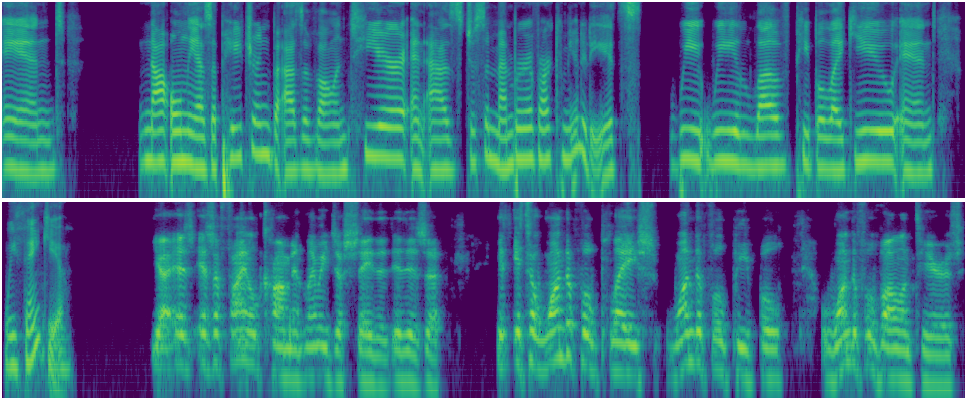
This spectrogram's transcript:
and not only as a patron but as a volunteer and as just a member of our community. It's we we love people like you and we thank you. Yeah, as as a final comment, let me just say that it is a it, it's a wonderful place, wonderful people, wonderful volunteers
